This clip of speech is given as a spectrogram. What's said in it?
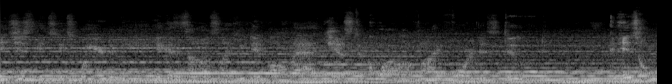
it's just it's, it's weird to me because it's almost like you did all that just to qualify for this dude. And his whole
